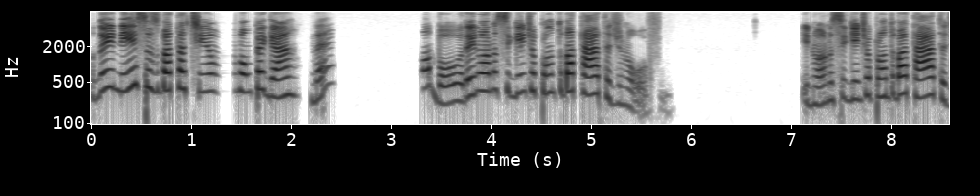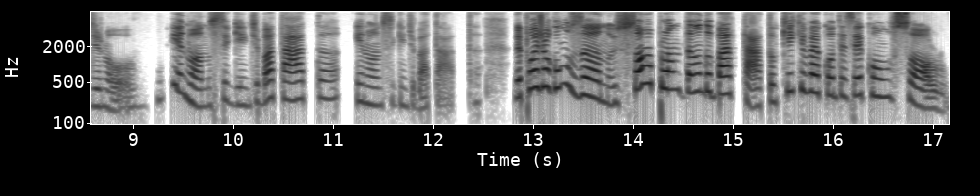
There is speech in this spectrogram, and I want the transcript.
no início as batatinhas vão pegar, né? Uma boa. Daí no ano seguinte eu planto batata de novo. E no ano seguinte eu planto batata de novo. E no ano seguinte batata. E no ano seguinte batata. Depois de alguns anos só plantando batata, o que, que vai acontecer com o solo?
